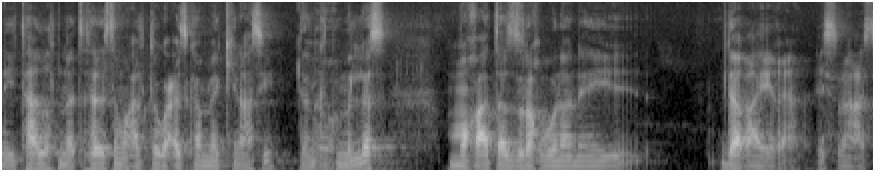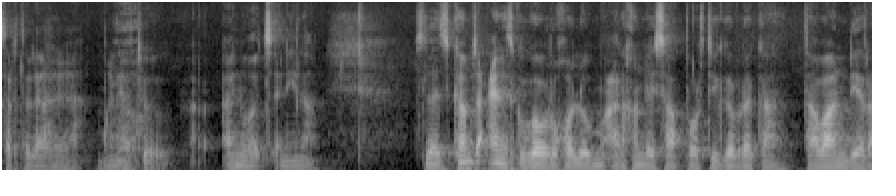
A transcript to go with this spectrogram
ንኢታሊ ክትመፅእ ሰለስተ መዓልቲ ተጓዒዝካ መኪና ሲ ደን ክትምለስ እሞ ከዓ እታ ዝረኽቡና ናይ ደቃይቕ እያ 20 10 ደቂቃ ምክንያቱ ኣይንወፅን ኢና ስለዚ ከምዚ ዓይነት ክገብሩ ከለዉ ማዕረ ክንደይ ሳፖርት ይገብረካ እታ ባንዴራ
